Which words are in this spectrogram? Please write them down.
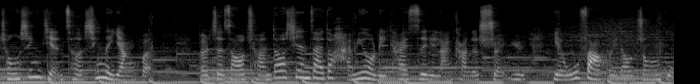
重新检测新的样本。而这艘船到现在都还没有离开斯里兰卡的水域，也无法回到中国。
